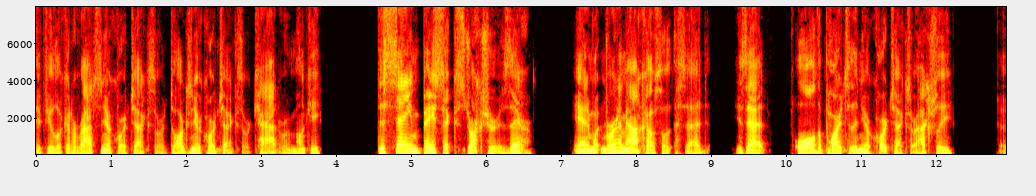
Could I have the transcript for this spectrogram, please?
if you look at a rat's neocortex or a dog's neocortex or a cat or a monkey, this same basic structure is there. And what Vernon Mountcastle said is that all the parts of the neocortex are actually, Uh,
